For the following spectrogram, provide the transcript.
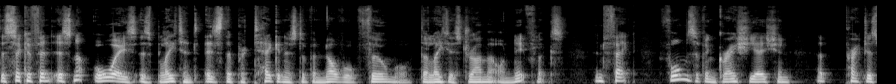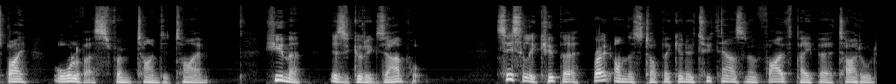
The sycophant is not always as blatant as the protagonist of a novel, film, or the latest drama on Netflix. In fact, forms of ingratiation are practiced by all of us from time to time. Humour is a good example. Cecily Cooper wrote on this topic in her 2005 paper titled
